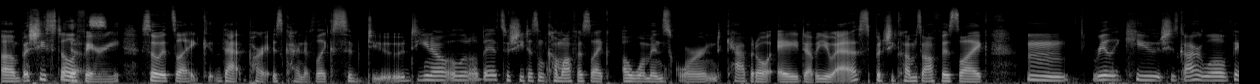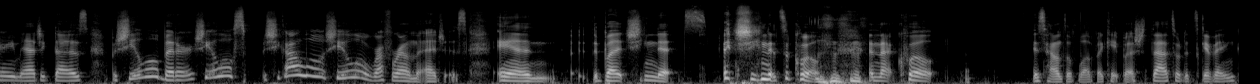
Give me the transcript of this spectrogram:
Um, but she's still Yes. a fairy. So it's like that part is kind of like subdued, you know, a little bit. So she doesn't come off as like a woman scorned, capital A W S, but she comes off as like, mm, really cute. She's got her little fairy magic does, but she a little bitter. She a little, she got a little, she a little rough around the edges. And, but she knits. she knits a quilt. and that quilt is Hounds of Love by Kate Bush. That's what it's giving.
